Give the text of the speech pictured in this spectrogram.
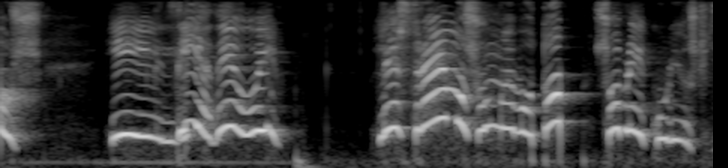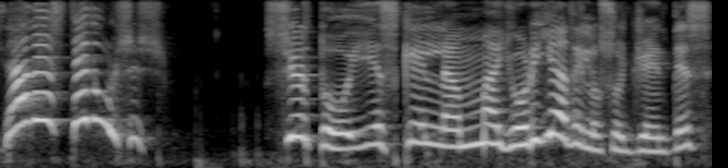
Mouse. Y de hoy les traemos un nuevo top sobre curiosidades de dulces. Cierto, y es que la mayoría de los oyentes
